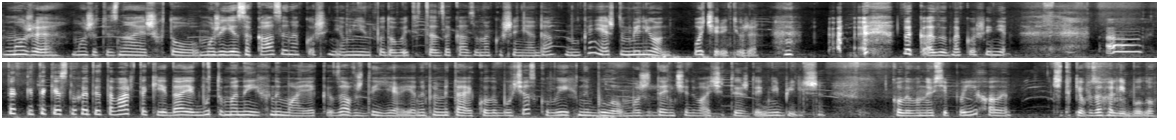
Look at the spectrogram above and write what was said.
Може, може, ти знаєш, хто, може, є закази на кошеня. Мені подобається це закази на кошеня, да? Ну, звісно, мільйон. Очередь уже. Закази на кошеня. Так, таке, слухайте, товар такий, да, як будто в мене їх немає, як завжди є. Я не пам'ятаю, коли був час, коли їх не було. Може, день чи два, чи тиждень, не більше. Коли вони всі поїхали, чи таке взагалі було?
